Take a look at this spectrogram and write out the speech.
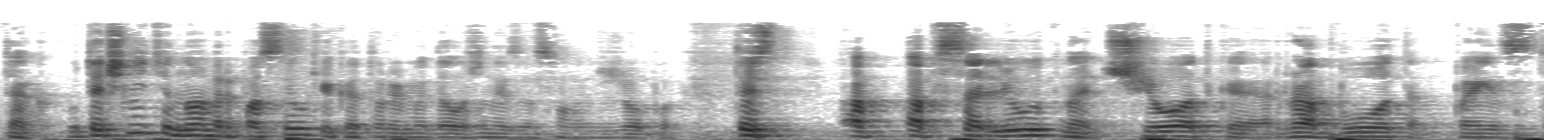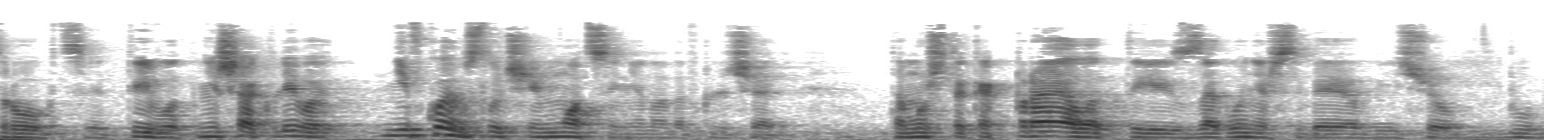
Так, уточните номер посылки, который мы должны засунуть в жопу. То есть аб- абсолютно четкая работа по инструкции. Ты вот ни шаг влево, ни в коем случае эмоции не надо включать. Потому что, как правило, ты загонишь себя еще в бу-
